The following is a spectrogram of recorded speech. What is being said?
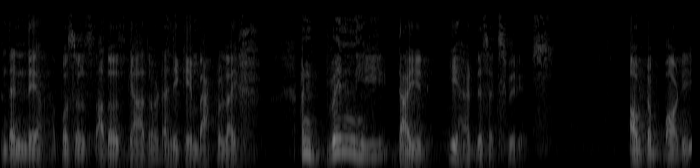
And then the apostles, others gathered and he came back to life. And when he died, he had this experience. Out of body,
